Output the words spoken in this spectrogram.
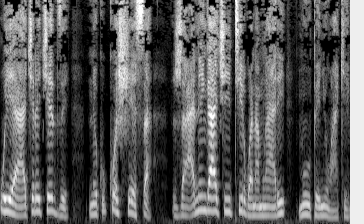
uye haacherechedze nekukoshesa zvaanenge achiitirwa namwari muupenyu hwake.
